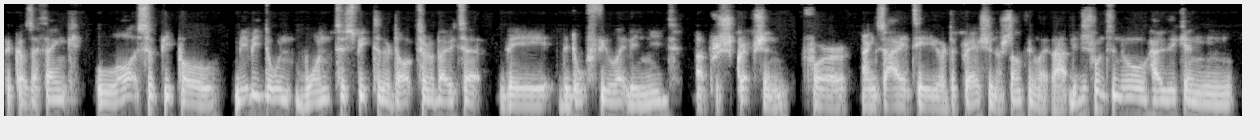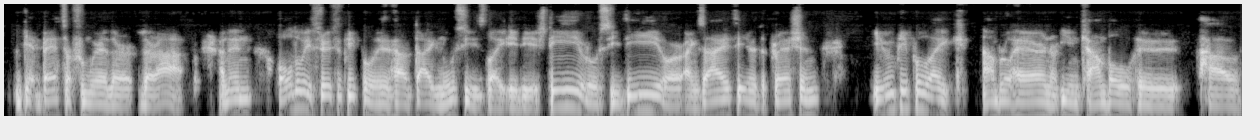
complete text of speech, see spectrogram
Because I think lots of people maybe don't want to speak to their doctor about it. They, they don't feel like they need a prescription for anxiety or depression or something like that. They just want to know how they can get better from where they're, they're at. And then all the way through to people who have diagnoses like ADHD or OCD or anxiety or depression even people like Amber O'Hearn or Iain Campbell who have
